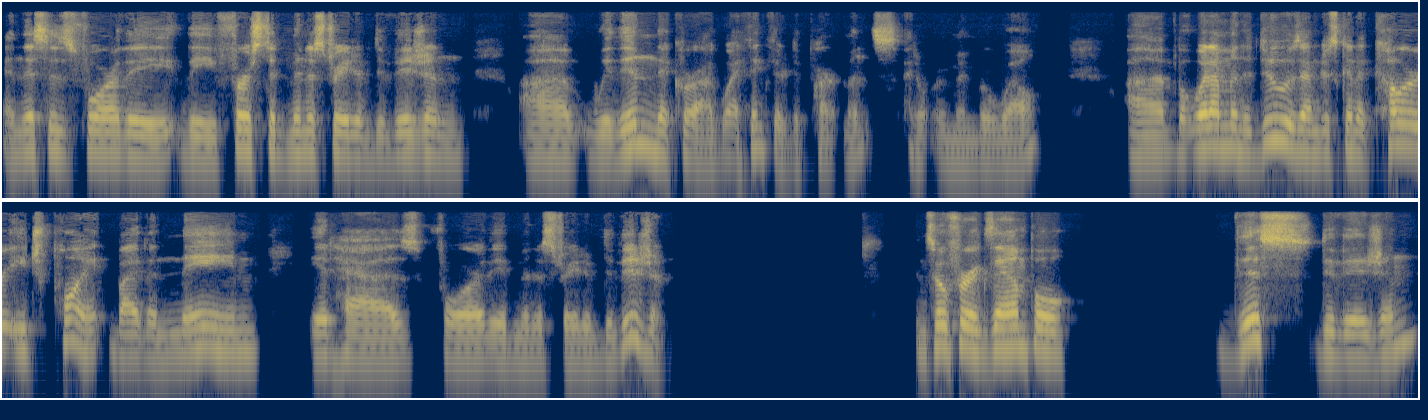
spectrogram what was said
And this is for the, the first administrative division uh, within Nicaragua. I think they're departments. I don't remember well. Uh, but what I'm going to do is I'm just going to color each point by the name it has for the administrative division. And so, for example, this division,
